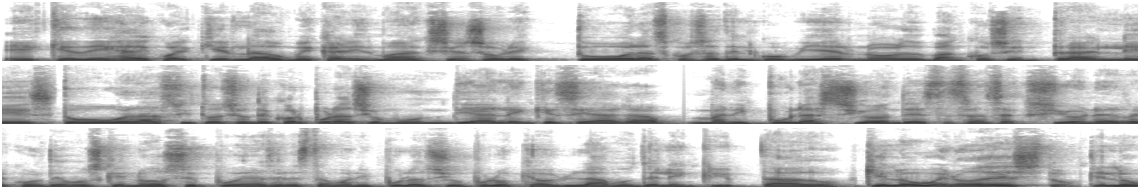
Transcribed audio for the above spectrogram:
eh, que deja de cualquier lado un mecanismo de acción sobre todas las cosas del gobierno, los bancos centrales, toda la situación de corporación mundial en que se haga manipulación de estas transacciones. Recordemos que no se pueden hacer esta manipulación por lo que hablamos del encriptado. ¿Qué es lo bueno de esto? ¿Qué es lo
